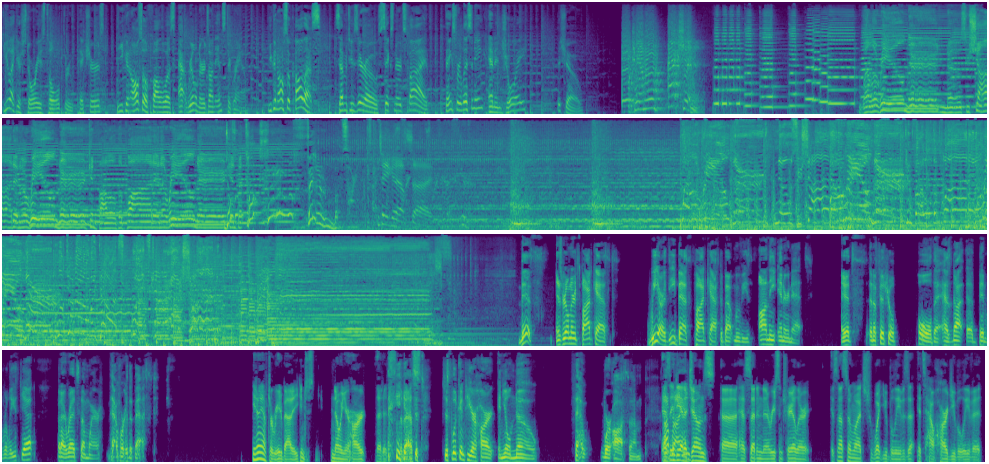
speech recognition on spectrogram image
Do you like your stories told through pictures? Then you can also follow us at Reel Nerds on Instagram. You can also call us 720-6nerds5. Thanks for listening and enjoy the show. Camera, action! Well, a real nerd knows who shot, and a real nerd can follow the plot, and a real nerd can. Doesn't talk film. I'm sorry. I'm sorry. Take it outside. Real nerd knows who shot, a real nerd. This is Reel Nerds Podcast. We are the best podcast about movies on the internet. It's an official poll that has not uh, been released yet, but I read somewhere that we're the best. You don't have to read about it. You can just know in your heart that it's the Yeah, best. Just, just look into your heart and you'll know that we're awesome. As Indiana Jones uh, has said in a recent trailer, it's not so much what you believe, is that it's how hard you believe it,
